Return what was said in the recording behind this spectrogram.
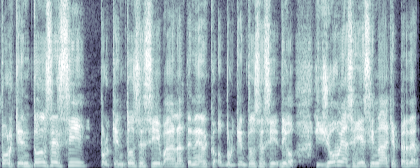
Porque entonces sí, porque entonces sí van a tener, porque entonces sí, digo, yo voy a seguir sin nada que perder,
